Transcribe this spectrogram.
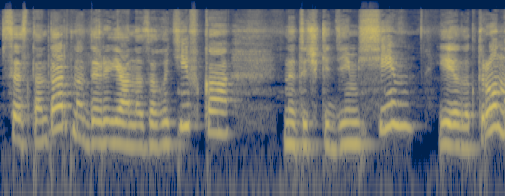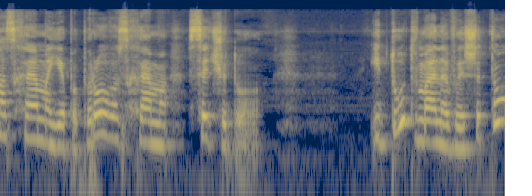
все стандартно, дерев'яна заготівка, ниточки DMC, є електронна схема, є паперова схема, все чудово. І тут в мене вишито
